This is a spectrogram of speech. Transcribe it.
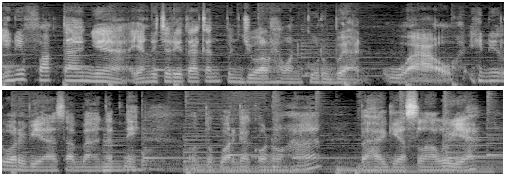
Ini faktanya yang diceritakan penjual hewan kurban. Wow, ini luar biasa banget nih. Untuk warga Konoha, bahagia selalu ya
